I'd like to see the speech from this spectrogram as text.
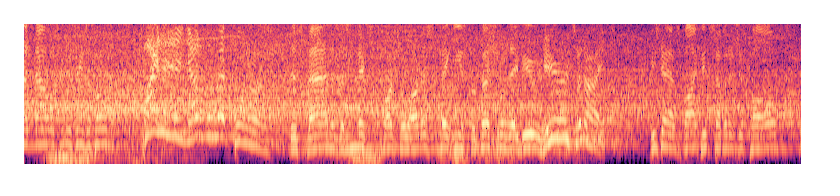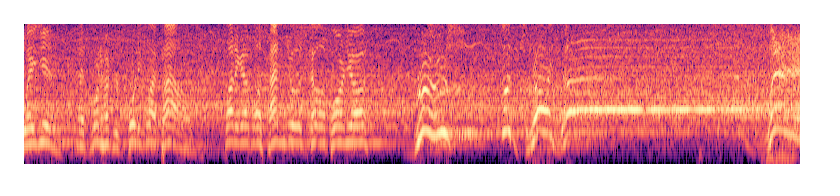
And now introducing his opponent, fighting out of the red corner. This man is a mixed martial artist making his professional debut here tonight. He stands 5 feet 7 inches tall, weighing in at 145 pounds. Fighting out of Los Angeles, California, Bruce the Dragon Lee!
